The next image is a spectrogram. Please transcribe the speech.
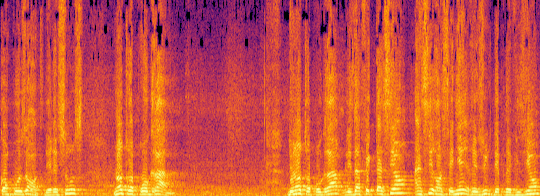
composantes des ressources, notre programme, de notre programme, les affectations ainsi renseignées résultent des prévisions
